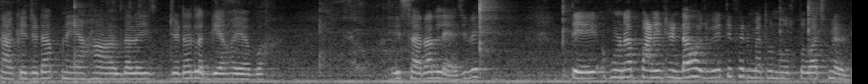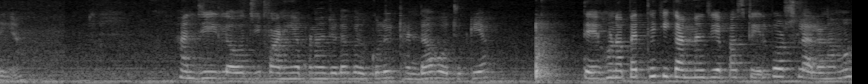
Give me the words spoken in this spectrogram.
ਤਾਂ ਕਿ ਜਿਹੜਾ ਆਪਣੇ ਆਹ ਆਲੇ ਜਿਹੜਾ ਲੱਗਿਆ ਹੋਇਆ ਵਾ, ਇਹ ਸਾਰਾ ਲੈ ਜਾਵੇ। ਤੇ ਹੁਣ ਆ ਪਾਣੀ ਠੰਡਾ ਹੋ ਜਾਵੇ ਤੇ ਫਿਰ ਮੈਂ ਤੁਹਾਨੂੰ ਉਸ ਤੋਂ ਬਾਅਦ ਮਿਲਦੀ ਆ ਹਾਂਜੀ, ਲਓ ਜੀ, ਪਾਣੀ ਆਪਣਾ ਜਿਹੜਾ ਬਿਲਕੁਲ ਹੀ ਠੰਡਾ ਹੋ ਚੁੱਕਿਆ। ਤੇ ਹੁਣ ਆਪਾਂ ਇੱਥੇ ਕੀ ਕਰਨਾ ਜੀ? ਆਪਾਂ ਸਟੀਲ ਪੋਰਸ਼ ਲੈ ਲੈਣਾ ਵਾ।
